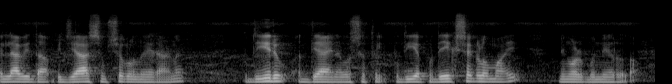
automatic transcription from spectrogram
എല്ലാവിധ വിജയാശംസകളും നേരാണ്. പുതിയൊരു അധ്യയന വർഷത്തിൽ പുതിയ പ്രതീക്ഷകളുമായി നിങ്ങൾ മുന്നേറുക.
